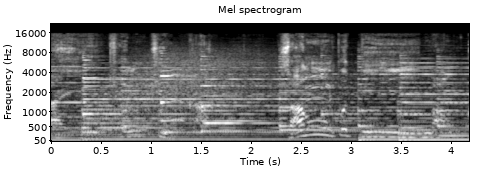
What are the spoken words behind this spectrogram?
秦淮劝酒家。上不知望国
